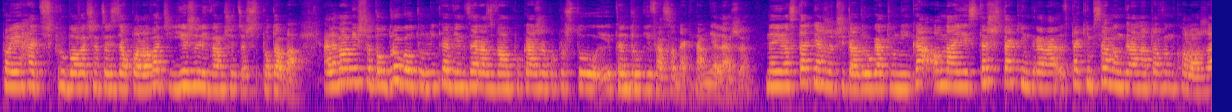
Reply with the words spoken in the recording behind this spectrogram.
pojechać, spróbować na coś zapolować, jeżeli Wam się coś spodoba. Ale mam jeszcze tą drugą tunikę, więc zaraz Wam pokażę po prostu ten drugi fason, jak na mnie leży. No i ostatnia rzecz, i ta druga tunika, ona jest też w takim, w takim samym granatowym kolorze.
